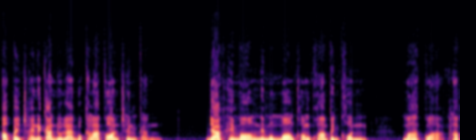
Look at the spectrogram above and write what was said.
เอาไปใช้ในการดูแลบุคลากรเช่นกัน อยากให้มองในมุมมองของความเป็นคนมากกว่าครับ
